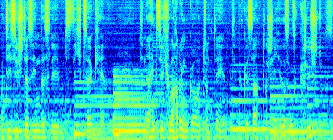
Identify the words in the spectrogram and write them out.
und dies ist der Sinn des Lebens, dich zu erkennen, den einzig wahren Gott und den, den du gesagt hast, Jesus Christus.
